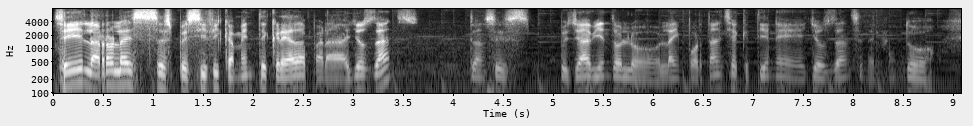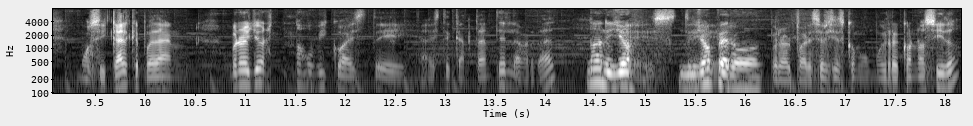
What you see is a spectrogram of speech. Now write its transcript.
Sí, la rola es específicamente creada para Just Dance. Entonces, pues ya viendo lo- la importancia que tiene Just Dance en el mundo musical, que puedan... Bueno, yo no ubico a este, a este cantante, la verdad. No, ni yo, Este, ni yo, pero pero al parecer sí es como muy reconocido.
